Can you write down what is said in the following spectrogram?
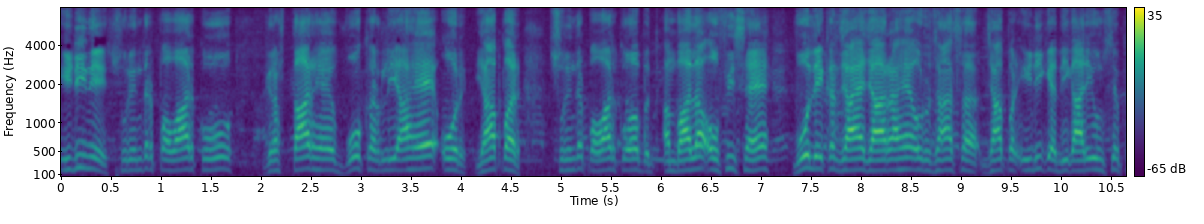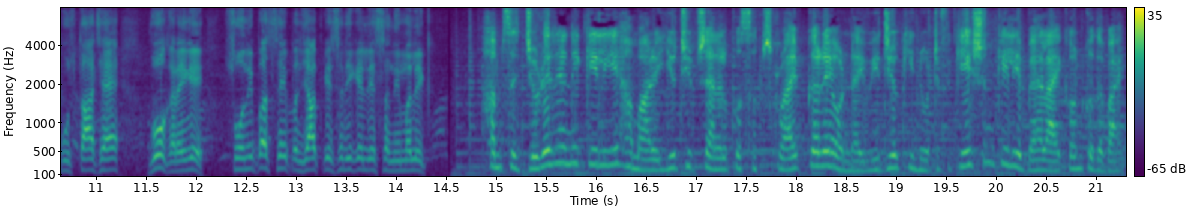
ईडी ने सुरेंद्र पवार को गिरफ़्तार है, वो कर लिया है और यहाँ पर सुरेंद्र पवार को अब अंबाला ऑफ़िस है, वो लेकर जाया जा रहा है और जहाँ जहाँ पर ईडी के अधिकारी उनसे पूछताछ है, वो करेंगे। सोनीपत से पंजाब केसरी के लिए सनी मलिक। हमसे जुड़े रहने के लिए हमारे YouTube चैनल को सब्सक्राइब करें और नई वीडियो की नोटिफिकेशन के लिए बेल आइकॉन को दबाएँ।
